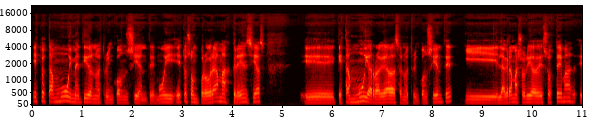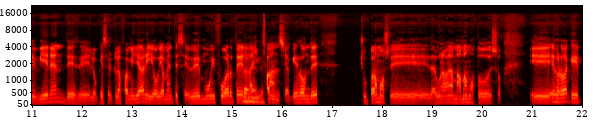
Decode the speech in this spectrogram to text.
esto está muy metido en nuestro inconsciente, muy, estos son programas, creencias eh, que están muy arraigadas en nuestro inconsciente y la gran mayoría de esos temas eh, vienen desde lo que es el clan familiar y obviamente se ve muy fuerte en la infancia, que es donde chupamos, eh, de alguna manera mamamos todo eso. Es verdad que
